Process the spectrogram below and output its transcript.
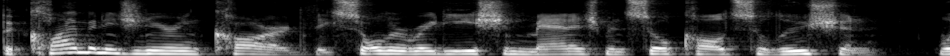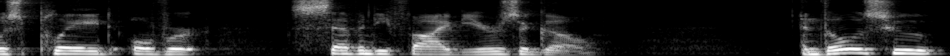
The climate engineering card, the solar radiation management so called solution, was played over 75 years ago. And those who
